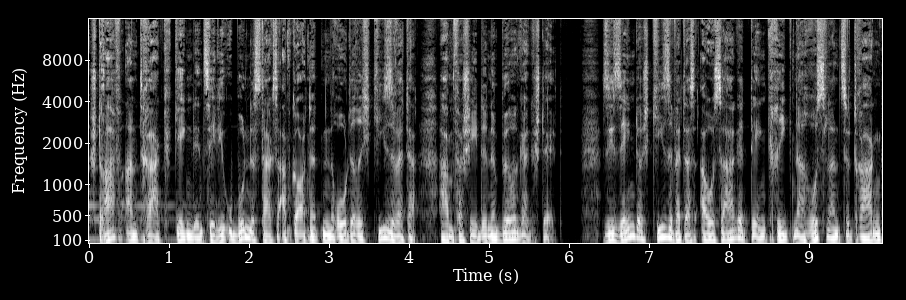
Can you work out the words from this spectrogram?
Strafantrag gegen den CDU-Bundestagsabgeordneten Roderich Kiesewetter haben verschiedene Bürger gestellt. Sie sehen durch Kiesewetters Aussage, den Krieg nach Russland zu tragen,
